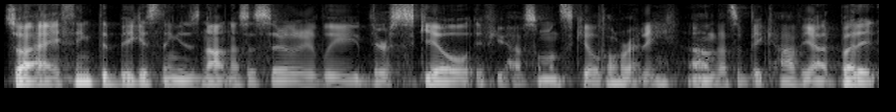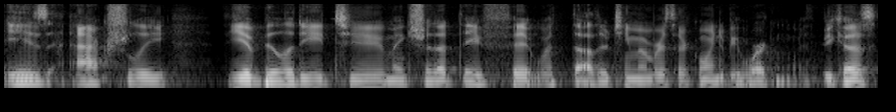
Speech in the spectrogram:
so I think the biggest thing is not necessarily their skill. If you have someone skilled already, um, that's a big caveat. But it is actually the ability to make sure that they fit with the other team members they're going to be working with, because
